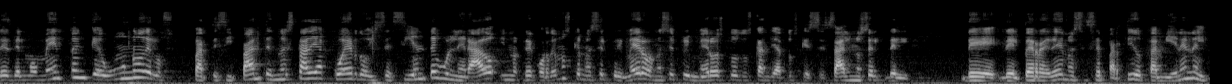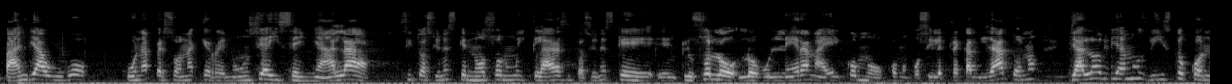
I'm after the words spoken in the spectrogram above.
desde el momento en que uno de los participantes no está de acuerdo y se siente vulnerado, y recordemos que no es el primero, no es el primero de estos dos candidatos que se salen, no es el del, del PRD, no es ese partido, también en el PAN ya hubo una persona que renuncia y señala situaciones que no son muy claras, situaciones que incluso lo, lo vulneran a él como, posible precandidato, ¿no? Ya lo habíamos visto con,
